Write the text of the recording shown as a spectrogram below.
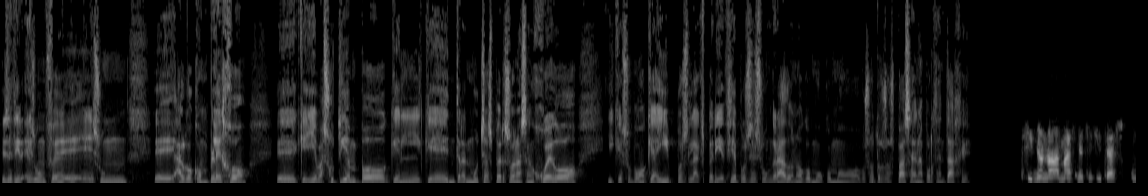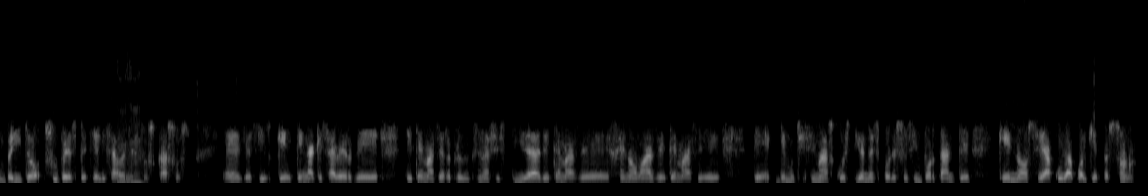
Es decir, es un, eh, es un eh, algo complejo que lleva su tiempo, que en el que entran muchas personas en juego y que supongo que ahí pues la experiencia pues es un grado, ¿no? Como, como a vosotros os pasa en a porcentaje. Si no, nada más necesitas un perito súper especializado en estos casos. ¿eh? Es decir, que tenga que saber de, de temas de reproducción asistida, de temas de genomas, de temas de de, muchísimas cuestiones, por eso es importante que no se acuda a cualquier persona.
